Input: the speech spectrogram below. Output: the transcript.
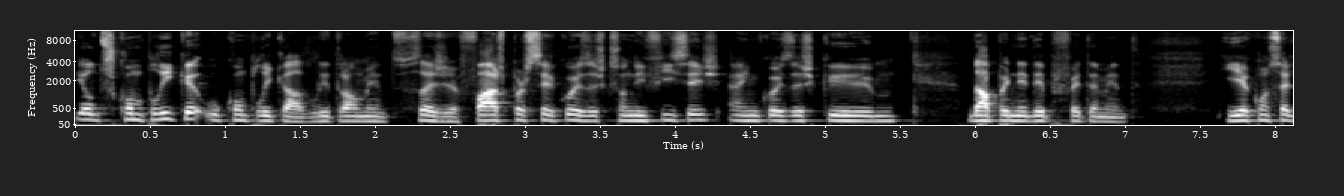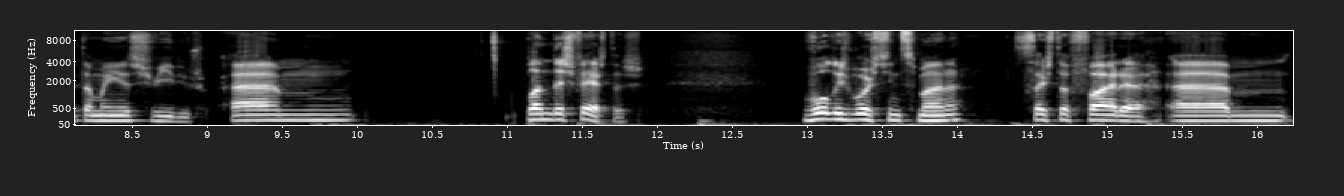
ele descomplica o complicado, literalmente. Ou seja, faz parecer coisas que são difíceis em coisas que dá para entender perfeitamente. E aconselho também esses vídeos. Um, plano das festas. Vou a Lisboa este fim de semana. Sexta-feira um,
